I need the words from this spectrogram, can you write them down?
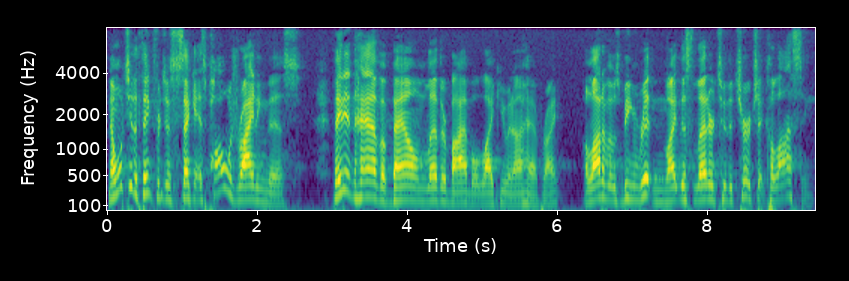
Now, I want you to think for just a second. As Paul was writing this, they didn't have a bound leather Bible like you and I have, right? A lot of it was being written like this letter to the church at Colossae.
